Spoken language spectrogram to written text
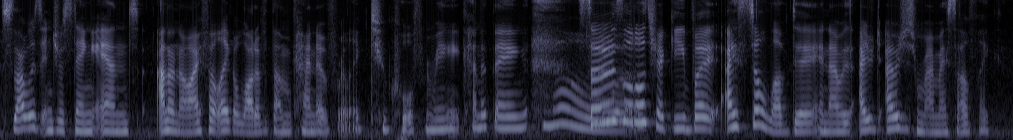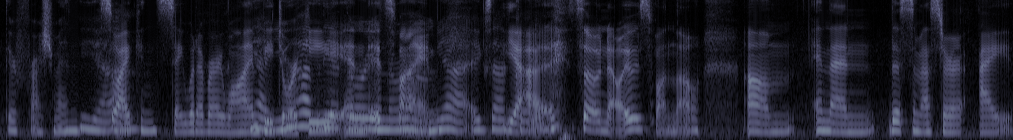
so that was interesting and I don't know, I felt like a lot of them kind of were like too cool for me kind of thing. No. So it was a little tricky, but I still loved it and I was I, I would just remind myself like they're freshmen. So I can say whatever I want and be you have the dorky and it's the room. fine. Yeah, exactly. Yeah. So no, it was fun though. Um, and then this semester I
